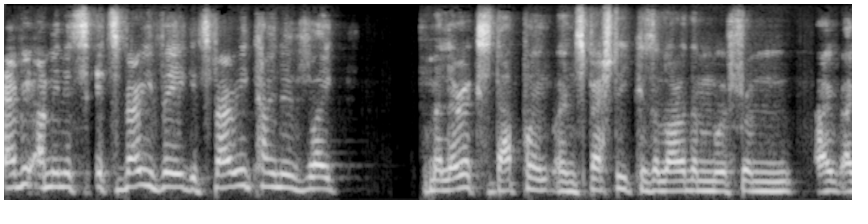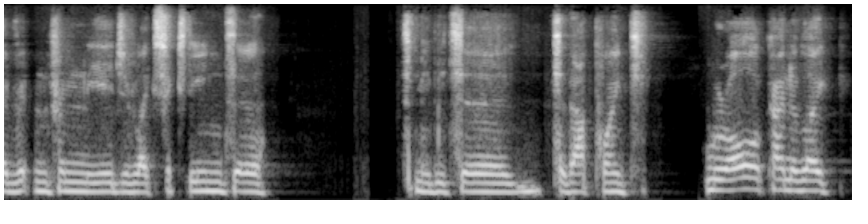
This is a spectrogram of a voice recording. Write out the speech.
every I mean, it's it's very vague. It's very kind of like my lyrics at that point, and especially because a lot of them were from I, I'd written from the age of like sixteen to, to maybe to to that point. Were all kind of like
